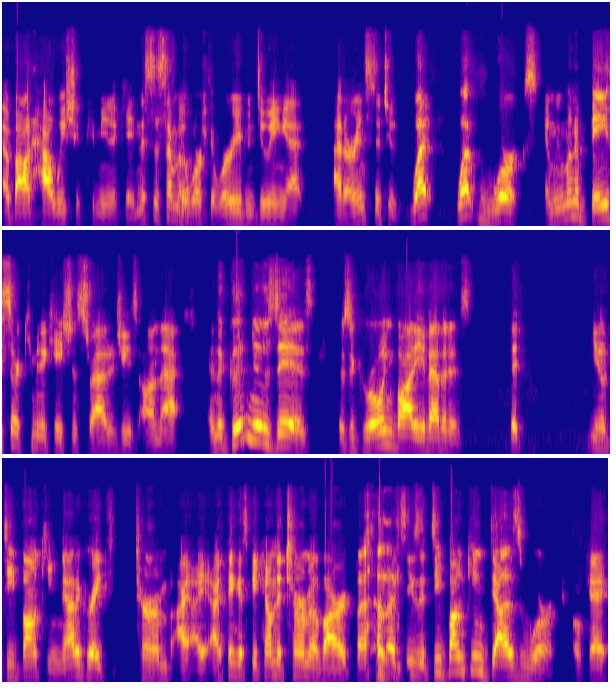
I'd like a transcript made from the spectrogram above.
about how we should communicate. And this is some of the work that we're even doing at at our institute. What what works, and we want to base our communication strategies on that. And the good news is there's a growing body of evidence that you know debunking not a great term. I i, think it's become the term of art but mm-hmm. let's use it. Debunking does work okay?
